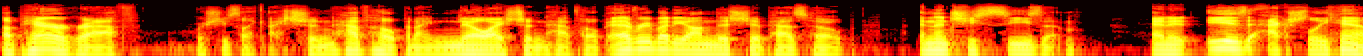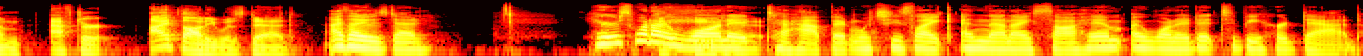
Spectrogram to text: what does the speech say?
a paragraph where she's like, "I shouldn't have hope, and I know I shouldn't have hope. Everybody on this ship has hope." And then she sees him, and it is actually him. After I thought he was dead, I thought he was dead. Here's what I, hated wanted it. to happen, when she's like, and then I saw him. I wanted it to be her dad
